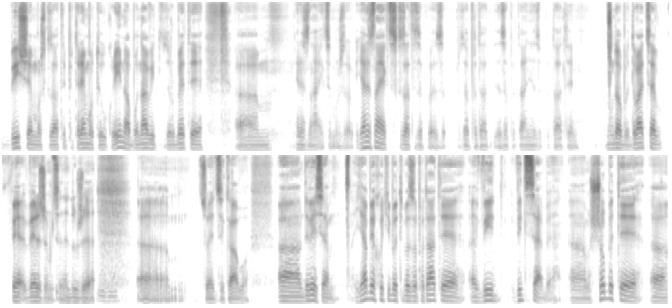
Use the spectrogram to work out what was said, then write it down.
більше можна сказати, підтримувати Україну або навіть зробити, Я не знаю, як це можна. Я не знаю, як це сказати, запитати, запитання, запитати. Добре, давайте виріжемо, це не дуже е, це цікаво. Е, дивися, я би хотів би тебе запитати від від себе. Е, що би ти е,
